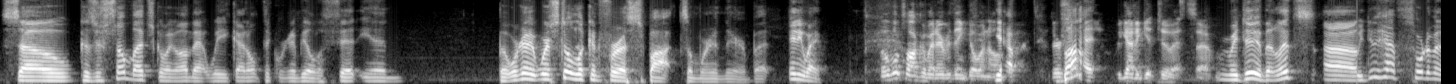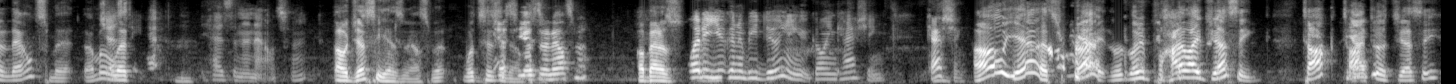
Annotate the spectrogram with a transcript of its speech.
so because there's so much going on that week, I don't think we're going to be able to fit in. But we're gonna we're still looking for a spot somewhere in there. But anyway, But we'll talk about everything going on. Yeah, There's but- we got to get to it. So we do. But let's uh, we do have sort of an announcement. I'm gonna let Jesse ha- has an announcement. oh Jesse has an announcement. What's his yes, he has an announcement. about his What are you going to be doing at Going Caching? Caching. Oh yeah, that's right. Let me highlight Jesse. Talk talk Yeah. to us, Jesse.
